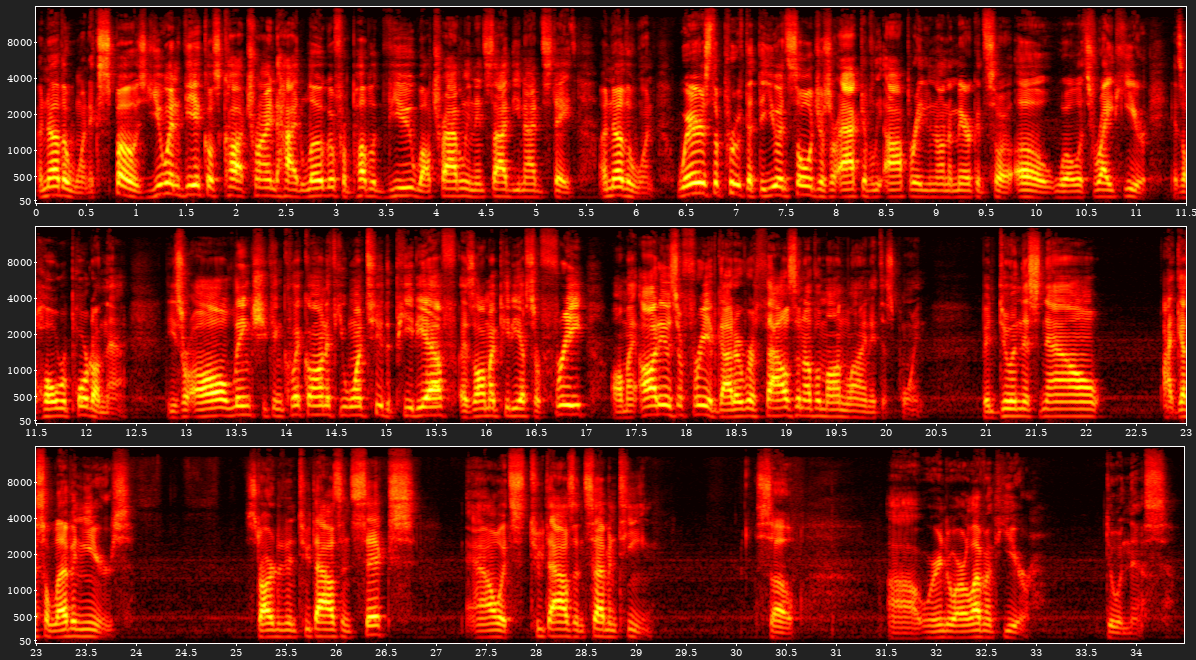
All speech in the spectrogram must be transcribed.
Another one, exposed. UN vehicles caught trying to hide logo from public view while traveling inside the United States. Another one, where is the proof that the UN soldiers are actively operating on American soil? Oh, well, it's right here. There's a whole report on that. These are all links you can click on if you want to. The PDF, as all my PDFs are free, all my audios are free. I've got over a thousand of them online at this point. Been doing this now, I guess, 11 years. Started in 2006. Now it's 2017. So uh, we're into our 11th year doing this.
